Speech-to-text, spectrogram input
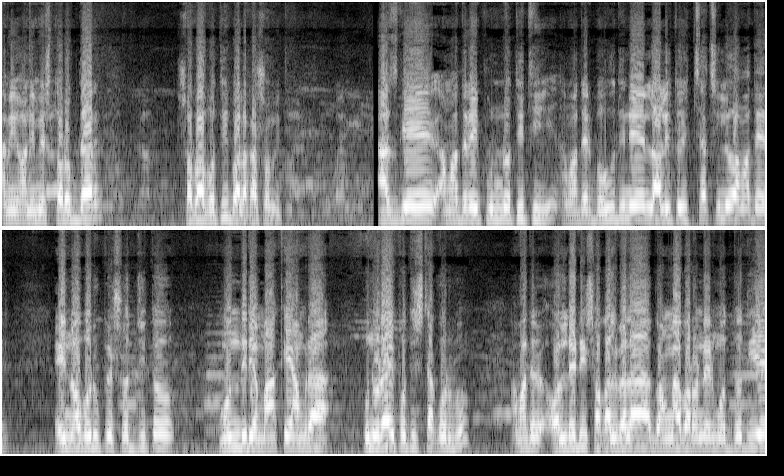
আমি অনিমেষ তরফদার, সভাপতি, বলাকা সমিতি। আজকে আমাদের এই পুণ্যতিথি, আমাদের বহুদিনের লালিত ইচ্ছা ছিল আমাদের এই নবরূপে সজ্জিত মন্দিরে মাকে আমরা পুনরায় প্রতিষ্ঠা করব। আমাদের অলরেডি সকালবেলা গঙ্গাবরণের মধ্য দিয়ে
